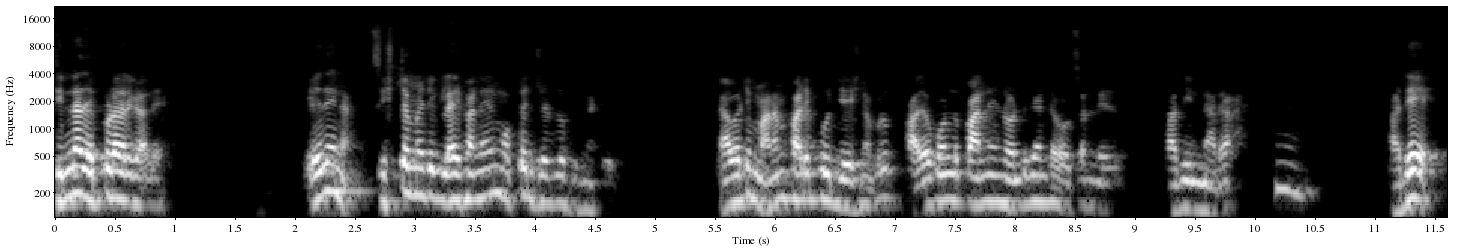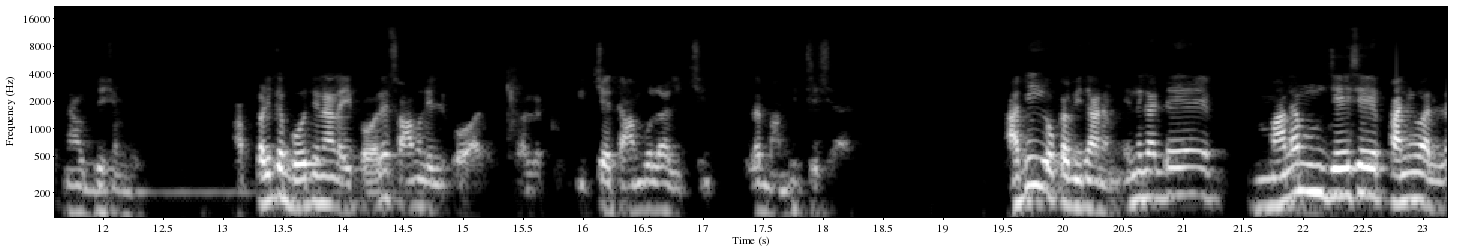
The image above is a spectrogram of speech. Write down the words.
తిన్నది ఎప్పుడు అరగాలి? ఏదైనా సిస్టమేటిక్ లైఫ్ అనేది మొత్తం చెడులో తిన్నట్టే కాబట్టి మనం పడి పూజ చేసినప్పుడు పదకొండు పన్నెండు ఒంటి గంట అవసరం లేదు. పదిన్నర. అదే నా ఉద్దేశం. అప్పటికే భోజనాలు అయిపోవాలి స్వాములు వెళ్ళిపోవాలి. వాళ్ళకు ఇచ్చే తాంబూలాలు ఇచ్చి ఇలా పంపించేసేయాలి. అది ఒక విధానం. ఎందుకంటే మనం చేసే పని వల్ల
